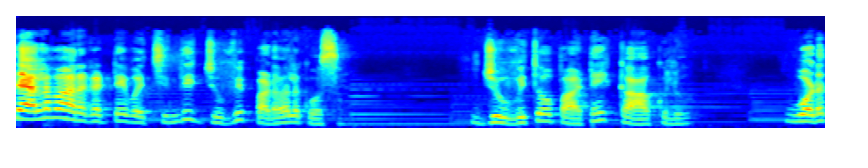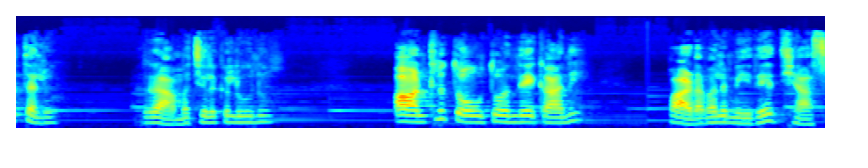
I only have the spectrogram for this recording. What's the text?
తెల్లవారగట్టే వచ్చింది జువ్వి పడవల కోసం. జువ్వితో పాటే కాకులు ఉడతలు రామచిలకలును. ఆంట్లు తోముతోందే కాని పడవల మీదే ధ్యాస.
